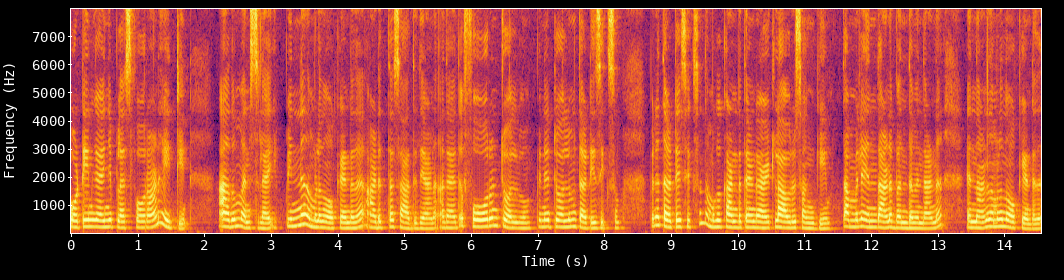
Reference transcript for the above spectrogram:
fourteen കഴിഞ്ഞ് പ്ലസ് ഫോർ ആണ് എയ്റ്റീൻ അതും മനസ്സിലായി. പിന്നെ നമ്മൾ നോക്കേണ്ടത് അടുത്ത സാധ്യതയാണ്. അതായത് ഫോറും ട്വൽവും പിന്നെ ട്വൽവും തേർട്ടി സിക്സും പിന്നെ തേർട്ടി സിക്സും നമുക്ക് കണ്ടെത്തേണ്ടതായിട്ടുള്ള ആ ഒരു സംഖ്യയും തമ്മിൽ എന്താണ് ബന്ധം എന്താണ് എന്നാണ് നമ്മൾ നോക്കേണ്ടത്.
